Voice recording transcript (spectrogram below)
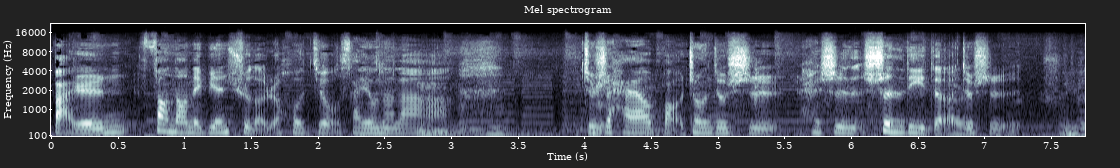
把人放到那边去了，然后就撒由那拉，就是还要保证就是还是顺利的，就是顺利的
